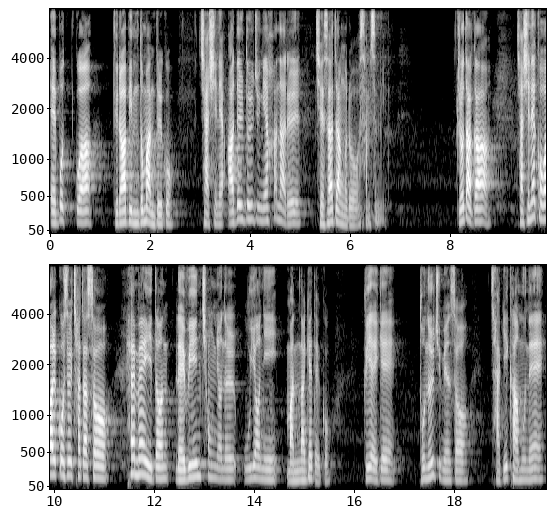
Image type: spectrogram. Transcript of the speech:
에봇과 드라빔도 만들고 자신의 아들들 중에 하나를 제사장으로 삼습니다. 그러다가 자신의 거할 곳을 찾아서 헤매이던 레위인 청년을 우연히 만나게 되고 그에게 돈을 주면서 자기 가문의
